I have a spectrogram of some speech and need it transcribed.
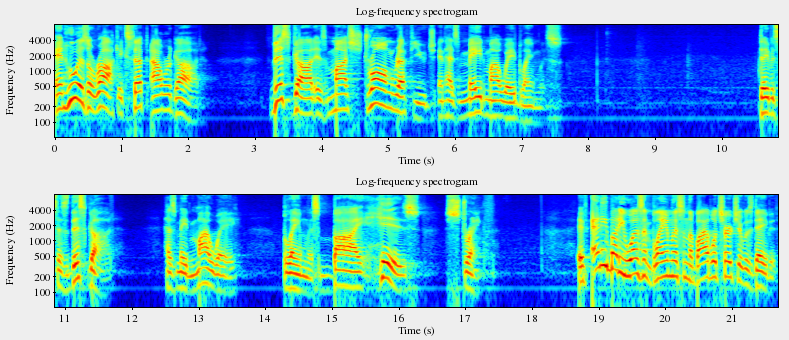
And who is a rock except our God? This God is my strong refuge and has made my way blameless. David says, This God has made my way blameless by his strength. If anybody wasn't blameless in the Bible church, it was David.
